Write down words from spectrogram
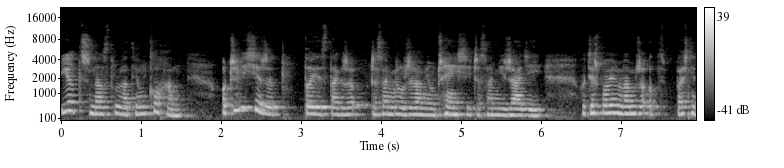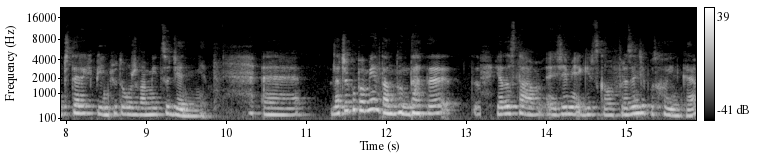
i od 13 lat ją kocham. Oczywiście, że to jest tak, że czasami używam ją częściej, czasami rzadziej. Chociaż powiem Wam, że od właśnie 4-5 to używam jej codziennie. E, dlaczego pamiętam tą datę? Ja dostałam ziemię egipską w prezencie pod choinkę,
